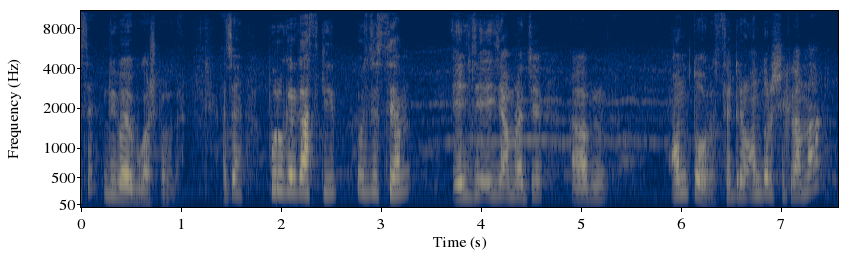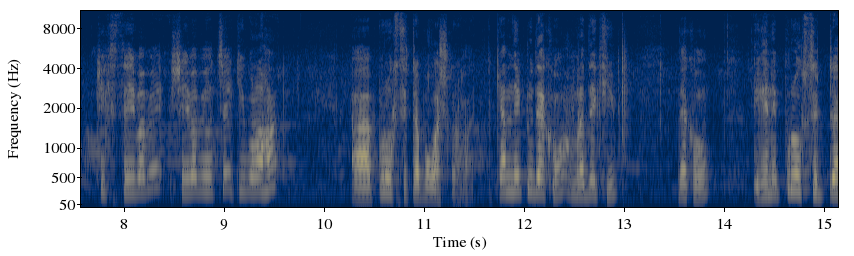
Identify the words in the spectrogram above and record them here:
আছে? দুইভাবে প্রকাশ করা যায়। আচ্ছা পুরুকের কাজ কি? ওই যে সেম এই যে এই যে আমরা যে অন্তর, সেটের অন্তর শিখলাম না, ঠিক সেইভাবে সেইভাবে হচ্ছে কি বলা হয়? পুরক সেটটা প্রকাশ করা হয়। কেমন একটু দেখো, আমরা দেখি। দেখো, এখানে পুরক সেটটা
